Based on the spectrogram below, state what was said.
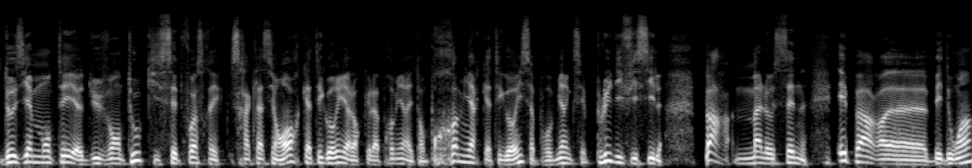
Deuxième montée euh, du Ventoux qui cette fois sera classée en hors catégorie alors que la première est en première catégorie. Ça prouve bien que c'est plus difficile par Malocène et par euh, Bédouin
